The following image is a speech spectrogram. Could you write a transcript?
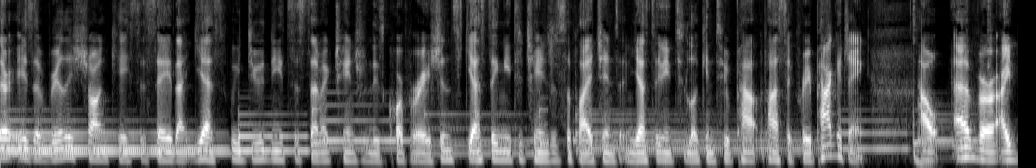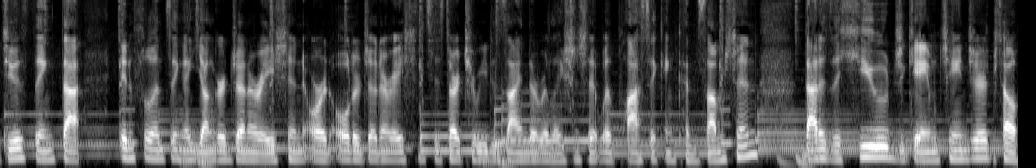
there is a really strong case to say that yes, we do need systemic change from these corporations. Yes, they need to change the supply chains, and yes, they need to look into pa- plastic free packaging. However, I do think that influencing a younger generation or an older generation to start to redesign their relationship with plastic and consumption, that is a huge game changer. So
